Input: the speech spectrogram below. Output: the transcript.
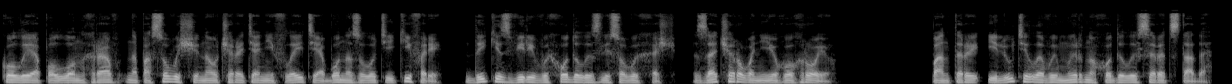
Коли Аполлон грав на пасовищі на очеретяній флейті або на золотій кіфарі, дикі звірі виходили з лісових хащ, зачаровані його грою. Пантери і люті леви мирно ходили серед стада.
